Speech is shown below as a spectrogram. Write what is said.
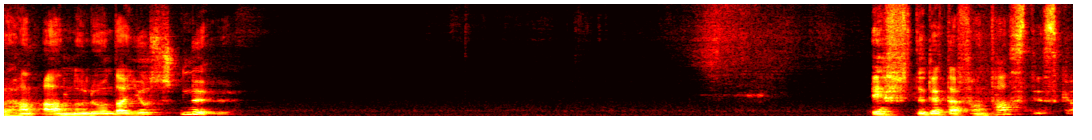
han annorlunda just nu? Efter detta fantastiska?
